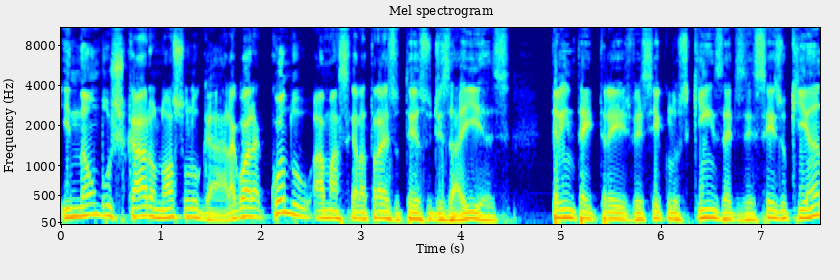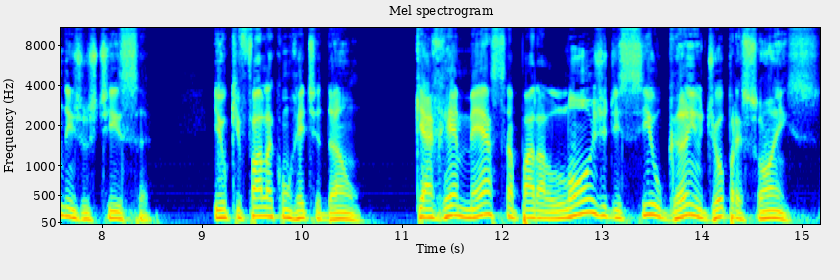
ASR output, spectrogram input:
e não buscar o nosso lugar. Agora, quando a Marcela traz o texto de Isaías 33, versículos 15 a 16, o que anda em justiça e o que fala com retidão, que arremessa para longe de si o ganho de opressões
